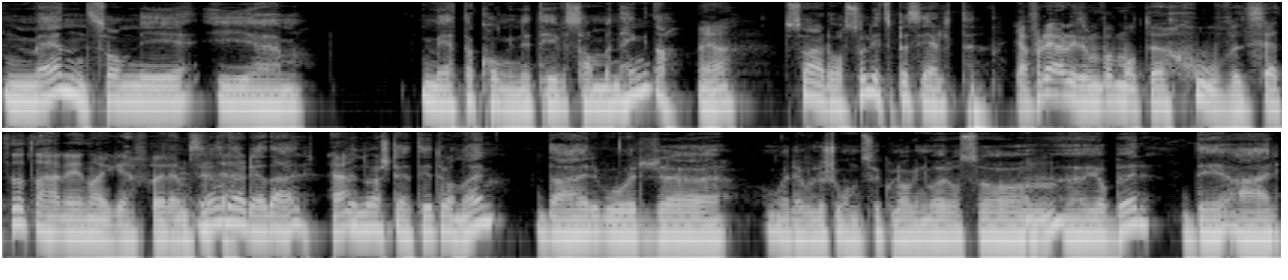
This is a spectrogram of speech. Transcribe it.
Men sånn i, i um, metakognitiv sammenheng, da, ja. så er det også litt spesielt. ja, for det er liksom på en måte hovedsetet dette her i Norge for MCT. Ja, det er det det er. Ja. Universitetet i Trondheim, der hvor, eh, revolusjonspsykologen vår også eh, jobber, det er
